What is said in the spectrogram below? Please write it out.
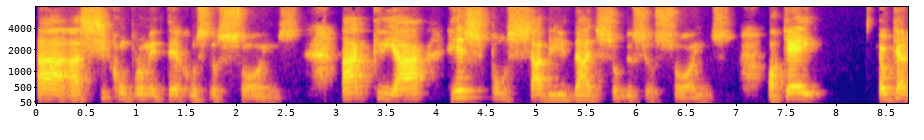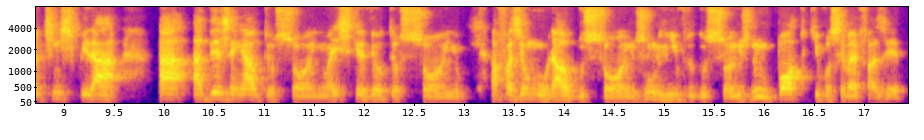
a, a, se comprometer com os seus sonhos, a criar responsabilidade sobre os seus sonhos, ok? Eu quero te inspirar a, a, desenhar o teu sonho, a escrever o teu sonho, a fazer um mural dos sonhos, um livro dos sonhos, não importa o que você vai fazer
